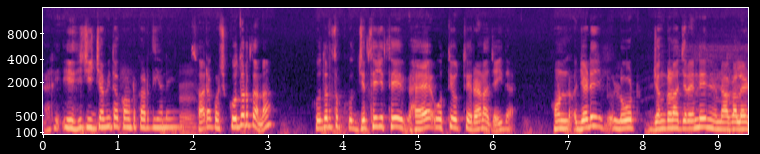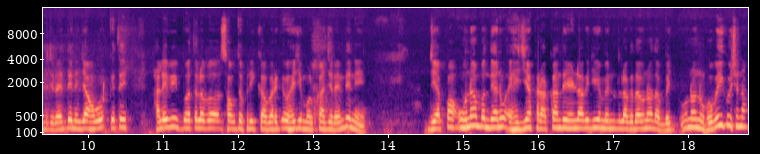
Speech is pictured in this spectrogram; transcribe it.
ਯਾਰ ਇਹ ਚੀਜ਼ਾਂ ਵੀ ਤਾਂ ਕਾਊਂਟ ਕਰਦੀਆਂ ਨੇ। ਸਾਰਾ ਕੁਝ ਕੁਦਰਤ ਆ ਨਾ। ਕੁਦਰਤ ਜਿੱਥੇ ਜਿੱਥੇ ਹੈ ਉੱਥੇ ਉੱਥੇ ਰਹਿਣਾ ਚਾਹੀਦਾ। ਹੁਣ ਜਿਹੜੇ ਲੋਕ ਜੰਗਲਾਂ 'ਚ ਰਹਿੰਦੇ ਨੇ ਨਾਗਾਲੈਂਡ 'ਚ ਰਹਿੰਦੇ ਨੇ ਜਾਂ ਹੋਰ ਕਿਤੇ ਹਲੇ ਵੀ ਮਤਲਬ ਸਾਊਥ ਅਫਰੀਕਾ ਵਰਗੇ ਉਹੋ ਜਿਹੇ ਮੁਲਕਾਂ 'ਚ ਰਹਿੰਦੇ ਨੇ। ਜੇ ਆਪਾਂ ਉਹਨਾਂ ਬੰਦਿਆਂ ਨੂੰ ਇਹੋ ਜਿਹੀਆਂ ਖੁਰਾਕਾਂ ਦੇਣ ਲੱਗ ਜਾਈਏ ਮੈਨੂੰ ਤਾਂ ਲੱਗਦਾ ਉਹਨਾਂ ਦਾ ਉਹਨਾਂ ਨੂੰ ਹੋਵੇ ਹੀ ਕੁਛ ਨਾ।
